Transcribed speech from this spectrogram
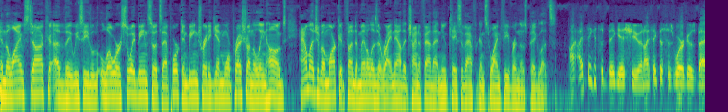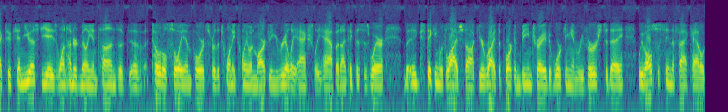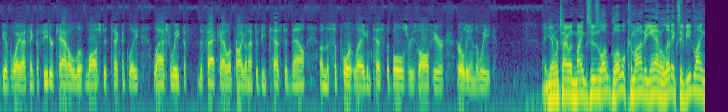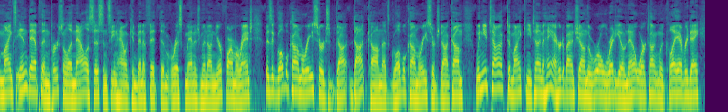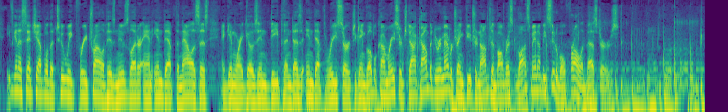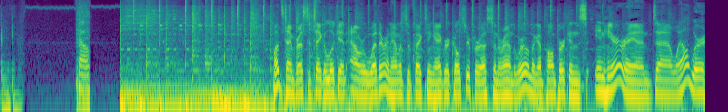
In the livestock, uh, the, we see lower soybeans, so it's that pork and bean trade again, more pressure on the lean hogs. How much of a market fundamental is it right now that China found that new case of African swine fever in those piglets? I, I think it's a big issue, and I think this is where it goes back to can USDA's 100 million tons of, of total soy imports for the 2021 marketing really actually happen? I think this is where, sticking with livestock, you're right, the pork and bean trade working in reverse today. We've also seen the fat cattle give way. I think the feeder cattle lost it technically last week. The, the fat cattle are probably going to have to be tested now on the support leg and test the bulls resolve here early in the week. Again, we're talking with Mike Zuzolo, Global Commodity Analytics. If you'd like Mike's in-depth and personal analysis and seeing how it can benefit the risk management on your farm or ranch, visit globalcomresearch.com. That's globalcomresearch.com. When you talk to Mike and you tell him, hey, I heard about you on the Rural Radio Network talking with Clay every day, he's going to set you up with a two-week free trial of his newsletter and in-depth analysis. Again, where he goes in deep and does in-depth research. Again, globalcomresearch.com. But do remember, trading future and options involve risk of loss may not be suitable for all investors. Well, it's time for us to take a look at our weather and how it's affecting agriculture for us and around the world. I got Paul Perkins in here, and uh, well, we're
